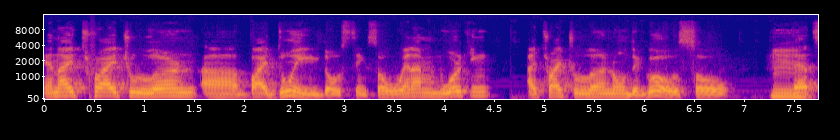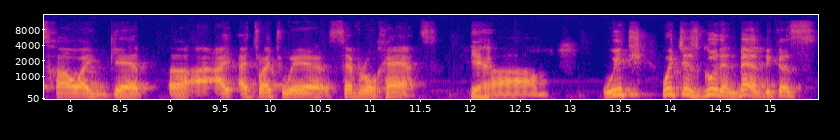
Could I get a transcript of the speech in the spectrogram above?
and I try to learn uh, by doing those things. So when I'm working, I try to learn on the go. So hmm. that's how I get. I I try to wear several hats. Yeah. Um, which which is good and bad because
